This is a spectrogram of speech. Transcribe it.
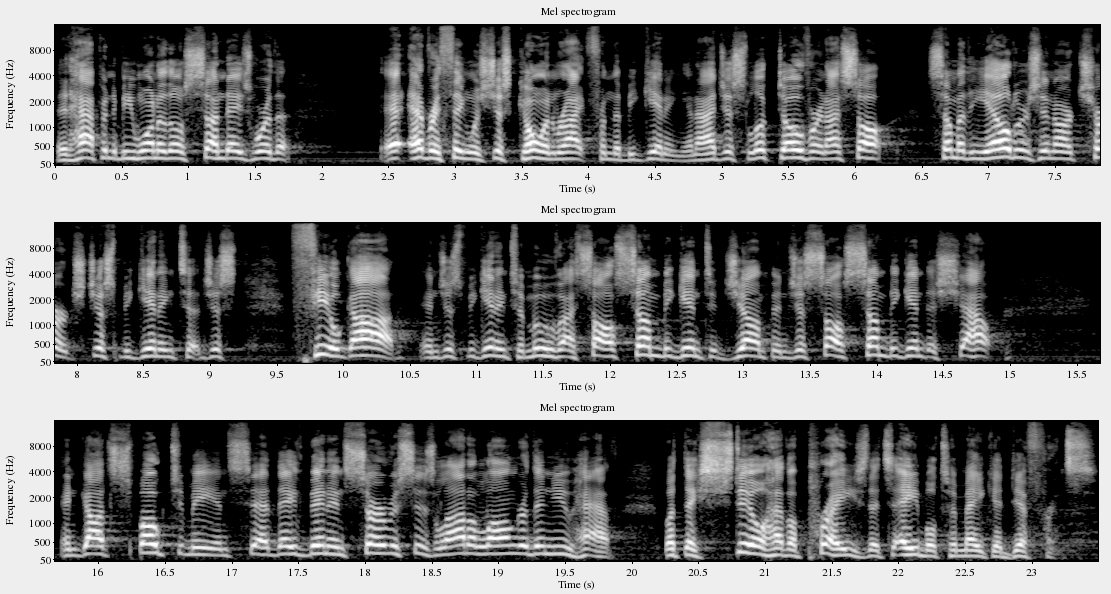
it happened to be one of those Sundays where the, everything was just going right from the beginning. And I just looked over and I saw some of the elders in our church just beginning to just feel God and just beginning to move. I saw some begin to jump and just saw some begin to shout. And God spoke to me and said, They've been in services a lot longer than you have but they still have a praise that's able to make a difference.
